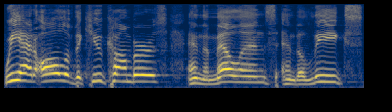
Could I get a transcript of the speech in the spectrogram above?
We had all of the cucumbers and the melons and the leeks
